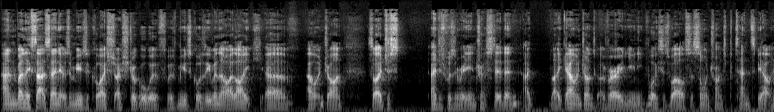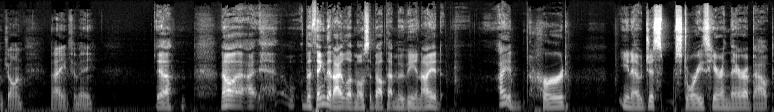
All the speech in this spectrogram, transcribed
And when they started saying it was a musical, I, I struggle with with musicals, even though I like um, Elton John. So I just I just wasn't really interested, and I like Elton John's got a very unique voice as well. So someone trying to pretend to be Elton John, that ain't for me. Yeah, no. I, the thing that I love most about that movie, and I had, I had heard, you know, just stories here and there about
